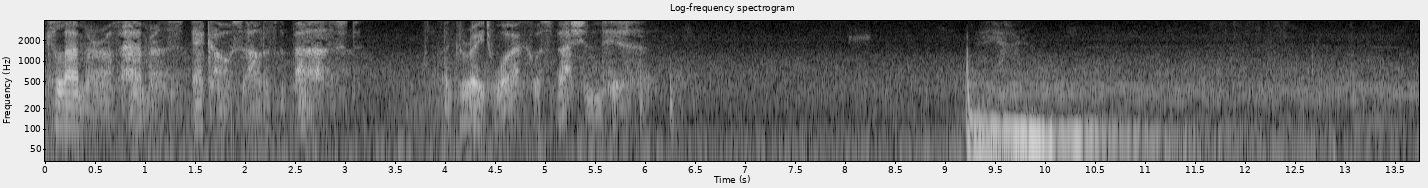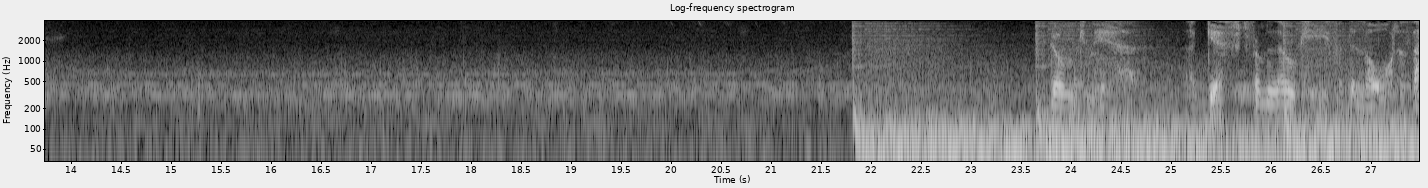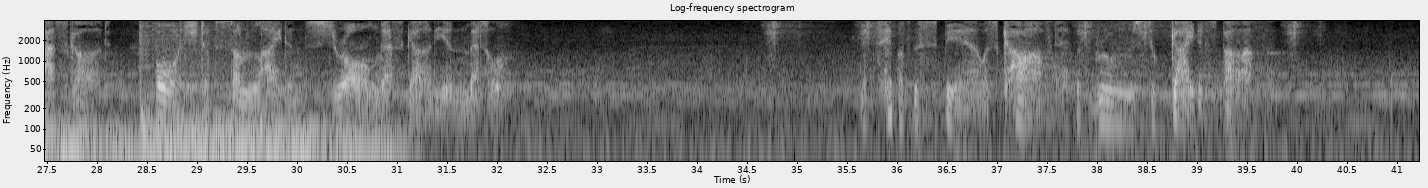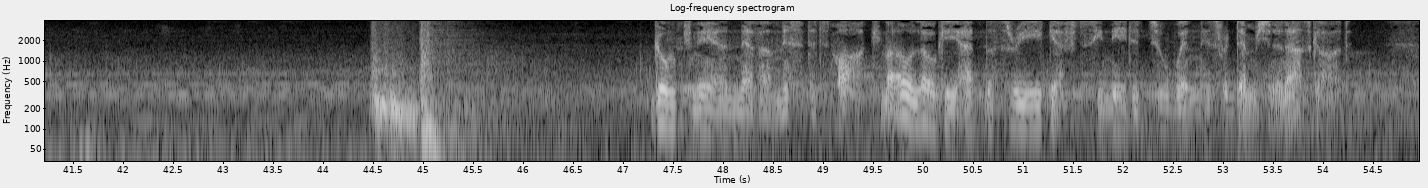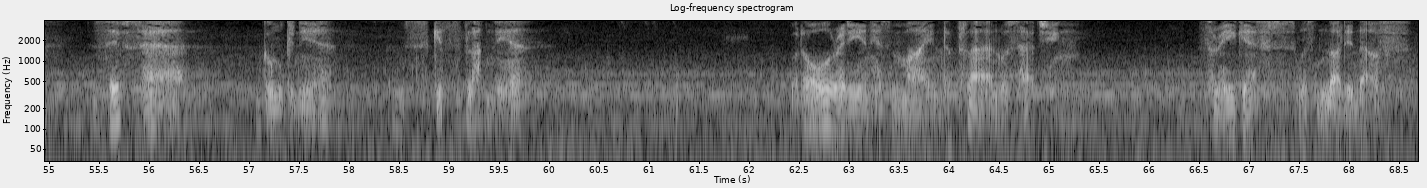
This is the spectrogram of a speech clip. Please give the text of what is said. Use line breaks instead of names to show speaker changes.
clamor of hammers echoes out of the past. A great work was fashioned here. Gungnir, a gift from Loki for the Lord of Asgard, forged of sunlight and strong Asgardian metal. The tip of the spear was carved with runes to guide its path. Gungnir never missed its mark. Now Loki had the three gifts he needed to win his redemption in Asgard. Sif's hair, Gungnir, Skithbladnir. But already in his mind a plan was hatching. Three gifts was not enough.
